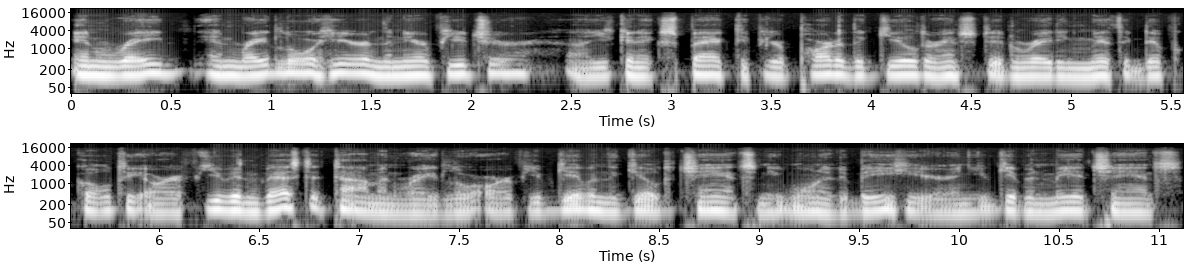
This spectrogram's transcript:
In raid in raid lore here in the near future, uh, you can expect if you're part of the guild or interested in raiding mythic difficulty, or if you've invested time in raid lore, or if you've given the guild a chance and you wanted to be here and you've given me a chance,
